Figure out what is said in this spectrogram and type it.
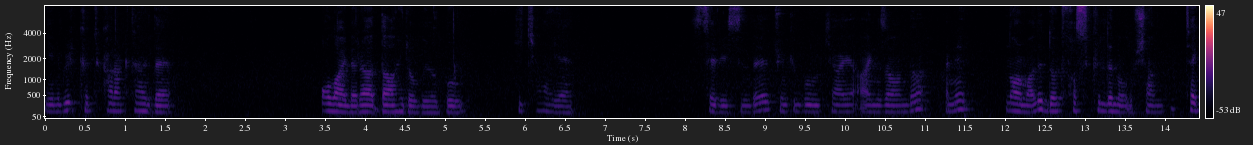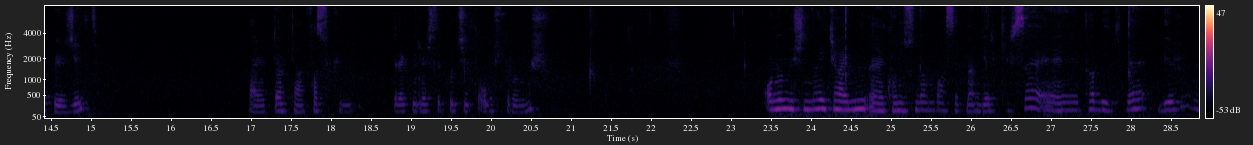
yeni bir kötü karakter de olaylara dahil oluyor bu hikaye serisinde. Çünkü bu hikaye aynı zamanda hani normalde dört fasikülden oluşan tek bir cilt. Yani dört tane fasikül direkt birleştirip bu cilt oluşturulmuş. Onun dışında hikayenin e, konusundan bahsetmem gerekirse e, tabii ki de bir e,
